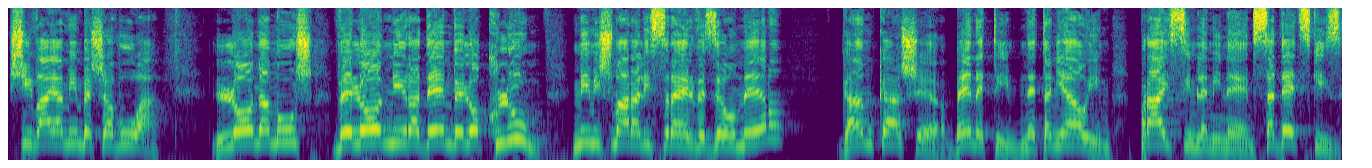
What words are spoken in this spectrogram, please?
שבעה ימים בשבוע. לא נמוש ולא נירדם ולא כלום ממשמר על ישראל, וזה אומר גם כאשר בנטים, נתניהוים, פרייסים למיניהם, סדצקיז,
